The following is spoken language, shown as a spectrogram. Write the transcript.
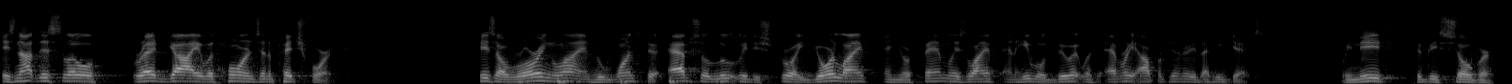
He's not this little red guy with horns and a pitchfork. He's a roaring lion who wants to absolutely destroy your life and your family's life, and he will do it with every opportunity that he gets. We need to be sober.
